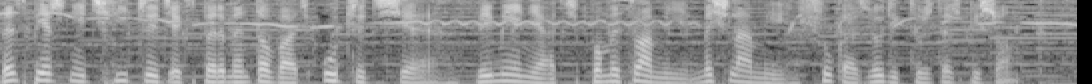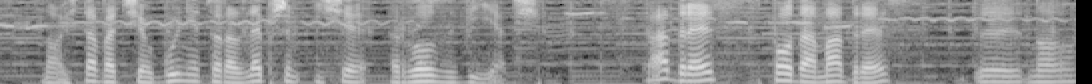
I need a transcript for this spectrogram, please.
bezpiecznie ćwiczyć, eksperymentować, uczyć się, wymieniać pomysłami, myślami, szukać ludzi, którzy też piszą. No i stawać się ogólnie coraz lepszym i się rozwijać. Adres, podam adres, yy, no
